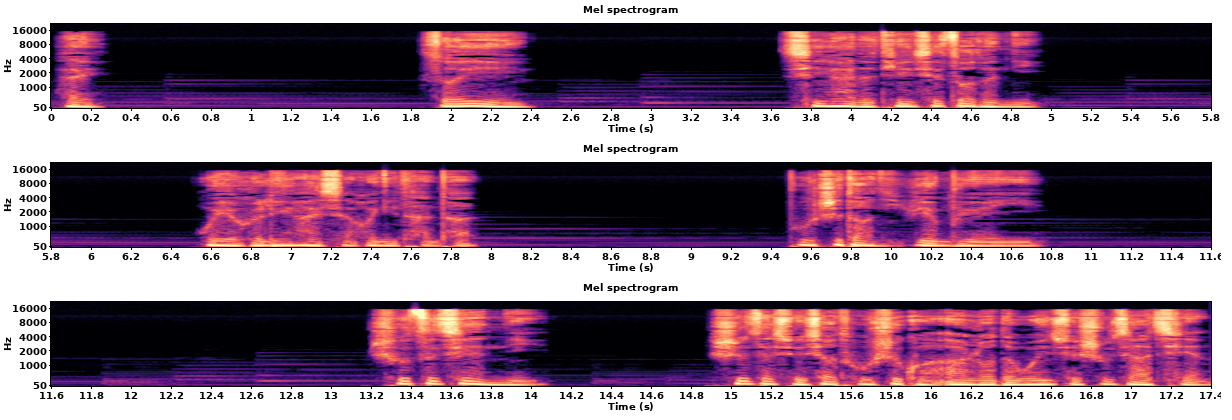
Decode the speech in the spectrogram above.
嘿，所以，亲爱的天蝎座的你，我有个恋爱想和你谈谈，不知道你愿不愿意。初次见你，是在学校图书馆二楼的文学书架前。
